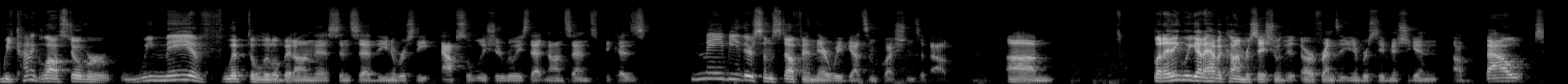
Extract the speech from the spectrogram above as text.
we kind of glossed over. We may have flipped a little bit on this and said the university absolutely should release that nonsense because maybe there's some stuff in there we've got some questions about. Um, but I think we got to have a conversation with our friends at the University of Michigan about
